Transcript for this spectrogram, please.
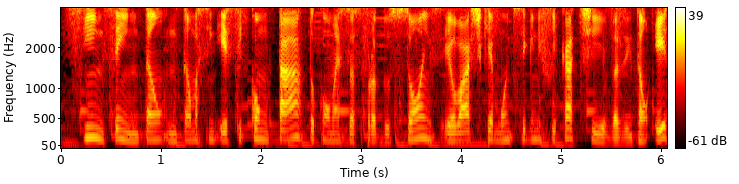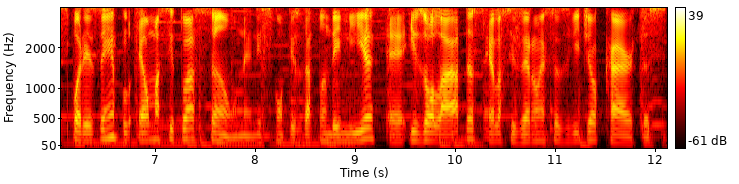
Sim, sim. Então, então, assim, esse contato com essas produções, eu acho que é muito significativas. Então, esse, por exemplo, é uma situação, né, nesse contexto da pandemia, é, isoladas, elas fizeram essas videocartas.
